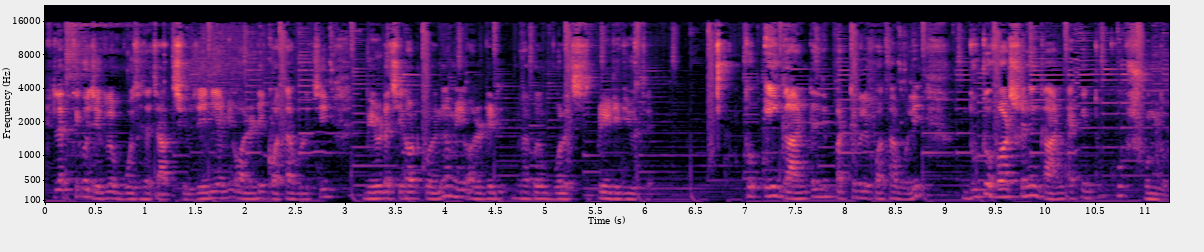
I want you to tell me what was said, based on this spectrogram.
ট্রেলার থেকেও যেগুলো বোঝাতে চাচ্ছিল যে নিয়ে আমি অলরেডি কথা বলেছি, ভিডিওটা চেক আউট করে নিই আমি অলরেডি বলেছি প্রি রিভিউতে তো এই গানটা যদি পার্টিকুলার কথা বলি, দুটো ভার্সনই গানটা কিন্তু খুব সুন্দর,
